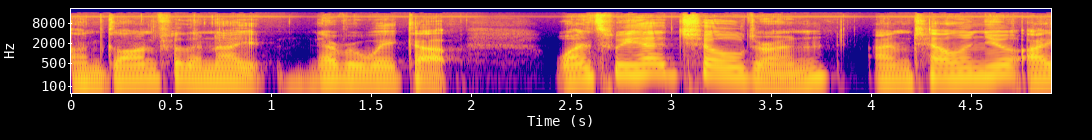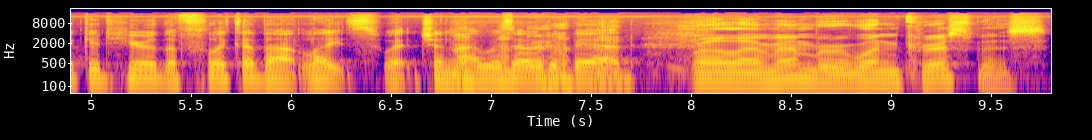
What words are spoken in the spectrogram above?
I'm gone for the night. Never wake up. Once we had children, I'm telling you, I could hear the flick of that light switch and I was out of bed. Well, I remember one Christmas.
